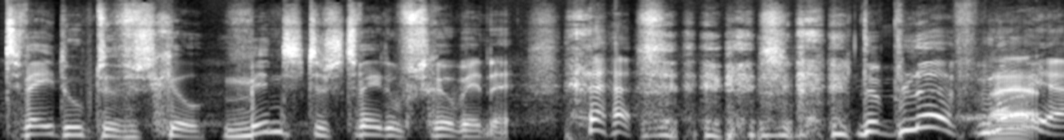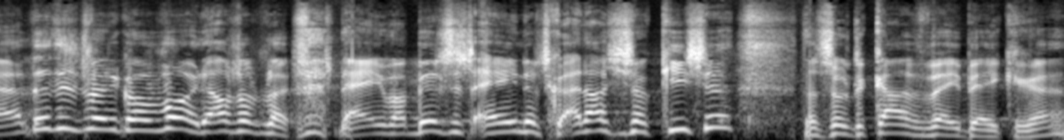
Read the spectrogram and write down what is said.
twee doelpunten verschil, minstens twee doelpunten verschil winnen. de bluff, Nou ja. mooi hè? Dat is vind ik wel mooi, de afstandsbluff. Nee, maar minstens één. Dat is, en als je zou kiezen, dan is ook de KNVB-beker hè?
